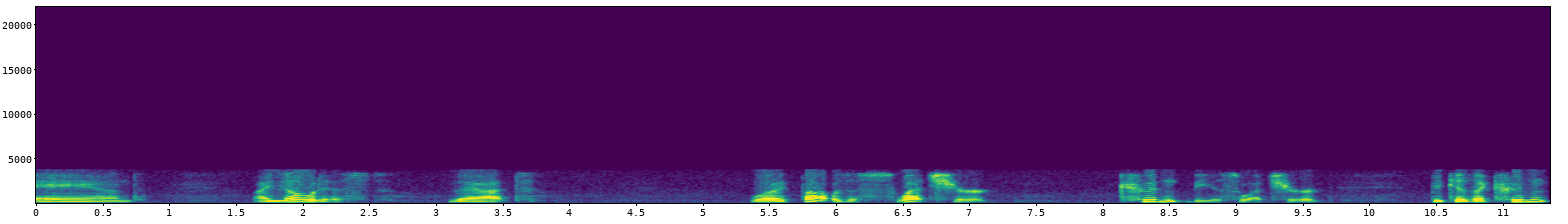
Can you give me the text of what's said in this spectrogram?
And I noticed that what I thought was a sweatshirt couldn't be a sweatshirt because I couldn't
